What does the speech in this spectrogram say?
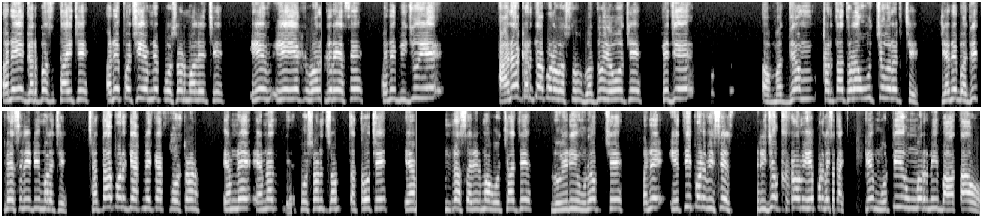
અને એ ગર્ભસ્થ થાય છે અને પછી એમને પોષણ મળે છે. એ એ એક વર્ગ રહેશે અને બીજું એ આના કરતા પણ વસ્તુ, વધુ એવો છે કે જે મધ્યમ કરતા થોડા ઉચ્ચ વર્ગ છે, જેને બધી જ ફેસિલિટી મળે છે. છતાં પણ ક્યાંક ને ક્યાંક પોષણ એમને, એમના પોષણ તત્વો છે એમના શરીરમાં ઓછા છે લોહીની ઉણપ છે અને એથી પણ વિશેષ ત્રીજો ક્રમ એ પણ લઈ શકાય કે મોટી ઉંમરની માતાઓ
